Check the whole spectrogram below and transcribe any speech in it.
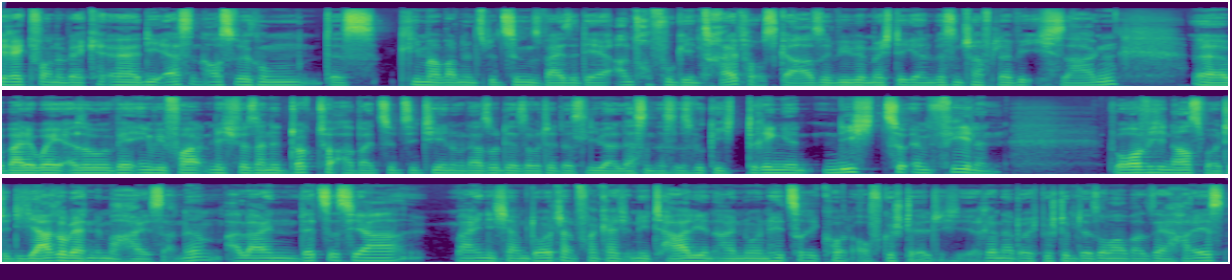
direkt vorneweg äh, die ersten Auswirkungen des Klimawandels bzw. der anthropogenen Treibhausgase, wie wir möchte gern Wissenschaftler wie ich sagen. Äh, by the way, also wer irgendwie vorhat, mich für seine Doktorarbeit zu zitieren oder so, der sollte das lieber lassen. Das ist wirklich dringend nicht zu empfehlen. Worauf ich hinaus wollte, die Jahre werden immer heißer. Ne? Allein letztes Jahr meine ich, haben Deutschland, Frankreich und Italien einen neuen Hitzerekord aufgestellt. Ich erinnert euch bestimmt, der Sommer war sehr heiß,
